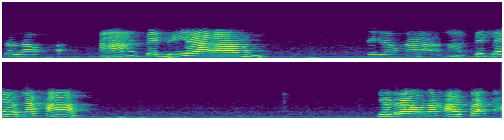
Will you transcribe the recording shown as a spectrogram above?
เสร็จแล้วค่ะ อ่า เสร็จหรือยัง เสร็จแล้วค่ะ อ่า เสร็ จแล้วนะคะ เดี๋ยวเรานะคะจะท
